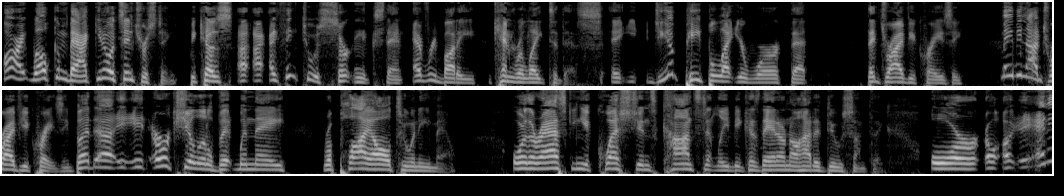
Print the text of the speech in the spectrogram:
All right, welcome back. You know, it's interesting because I, I, think to a certain extent, everybody can relate to this. Uh, do you have people at your work that, that drive you crazy? Maybe not drive you crazy, but uh, it irks you a little bit when they reply all to an email or they're asking you questions constantly because they don't know how to do something or, or any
